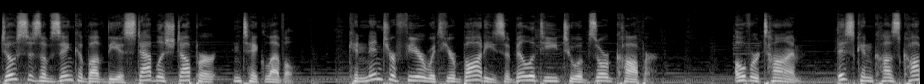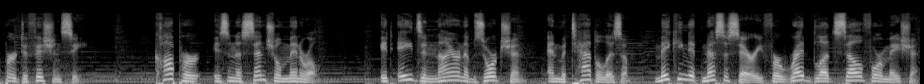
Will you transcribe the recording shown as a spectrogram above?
Doses of zinc above the established upper intake level can interfere with your body's ability to absorb copper. Over time, this can cause copper deficiency. Copper is an essential mineral. It aids in iron absorption and metabolism, making it necessary for red blood cell formation.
